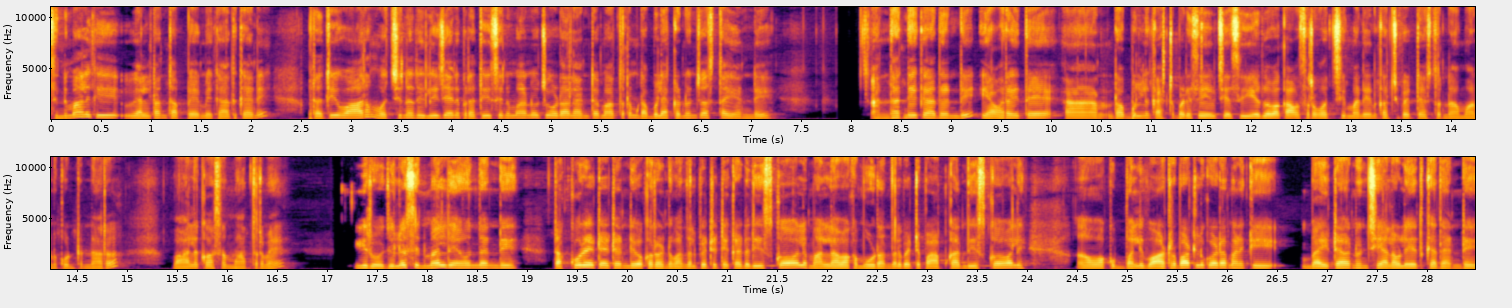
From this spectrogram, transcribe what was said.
సినిమాలకి వెళ్ళటం తప్పేమీ కాదు కానీ ప్రతి వారం వచ్చిన రిలీజ్ అయిన ప్రతి సినిమాను చూడాలంటే మాత్రం డబ్బులు ఎక్కడి నుంచి వస్తాయండి? అందరినీ కాదండి ఎవరైతే డబ్బుల్ని కష్టపడి సేవ్ చేసి ఏదో ఒక అవసరం వచ్చి మనీని ఖర్చు పెట్టేస్తున్నాము అనుకుంటున్నారో వాళ్ళ కోసం మాత్రమే. ఈ రోజుల్లో సినిమాలు ఏముందండి? తక్కువ రేట్ ఏంటండి ఒక రెండు వందలు పెట్టి టికెట్ తీసుకోవాలి మళ్ళీ ఒక మూడు వందలు పెట్టి పాప్కార్న్ తీసుకోవాలి. ఒక మళ్ళీ వాటర్ బాటిల్ కూడా మనకి బయట నుంచి ఎలా లేదు కదండి.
